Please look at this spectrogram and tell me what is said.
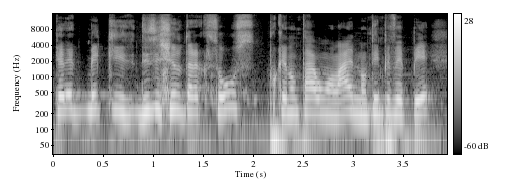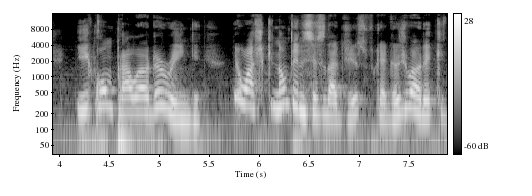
querer meio que desistir do Dark Souls porque não tá online, não tem PVP e comprar o Elder Ring. Eu acho que não tem necessidade disso, porque a grande maioria que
